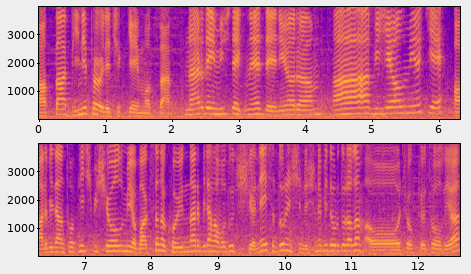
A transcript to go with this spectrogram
Hatta binip öyle çık game moddan. Neredeymiş tekne? Deniyorum. Aa bir şey olmuyor ki. Harbiden Tofi hiçbir şey olmuyor. Baksana koyunlar bile havada uçuşuyor. Neyse durun şimdi şunu bir durduralım. Oo çok kötü oluyor.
